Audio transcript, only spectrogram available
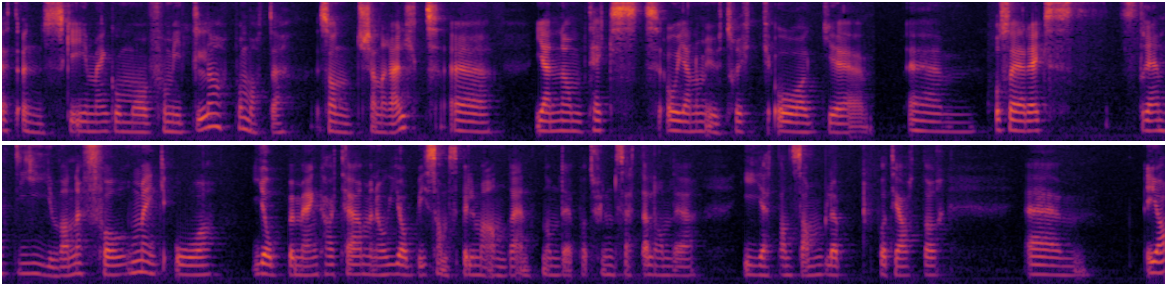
et ønske i meg om å formidle, på en måte. Sånn generelt. Eh, gjennom tekst og gjennom uttrykk. Og, eh, og så er det ekstremt givende for meg å jobbe med en karakter, men òg jobbe i samspill med andre, enten om det er på et filmsett eller om det er i et ensemble på teater. Um, ja,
